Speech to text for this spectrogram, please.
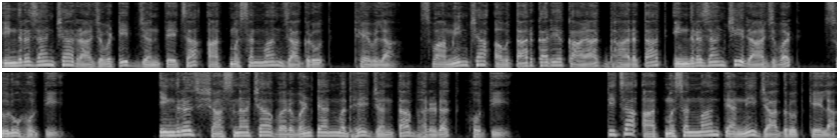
इंग्रजांच्या राजवटीत जनतेचा आत्मसन्मान जागृत ठेवला. स्वामींच्या अवतारकार्य काळात भारतात इंग्रजांची राजवट सुरू होती. इंग्रज शासनाच्या वरवंट्यांमध्ये जनता भरडत होती. तिचा आत्मसन्मान त्यांनी जागृत केला.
